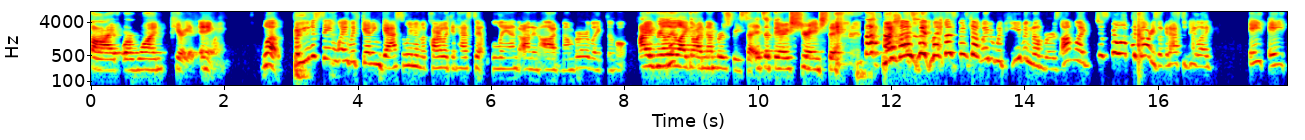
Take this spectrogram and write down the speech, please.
five, or one, period. Anyway. Whoa. Are you the same way with getting gasoline in the car? Like it has to land on an odd number? Like the whole I really like odd numbers, Risa. It's a very strange thing. my husband, my husband's that way with even numbers. I'm like, just fill up the car. He's like, it has to be like eight, eight,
